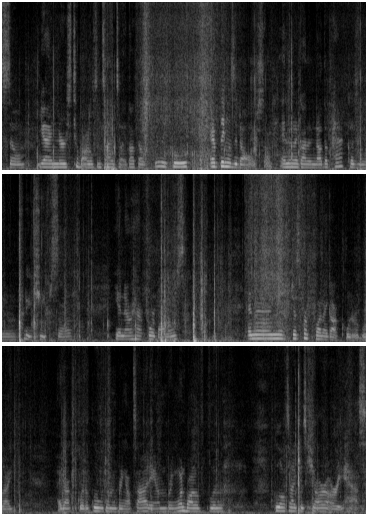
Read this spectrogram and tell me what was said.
So yeah, and there's two bottles inside, so I thought that was really cool. Everything was a dollar, so and then I got another pack because they were pretty cheap. So yeah, now I have four bottles. And then just for fun, I got glitter glue. I, I got glitter glue, which I'm gonna bring outside, and I'm gonna bring one bottle of glitter glue outside because Kiara already has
